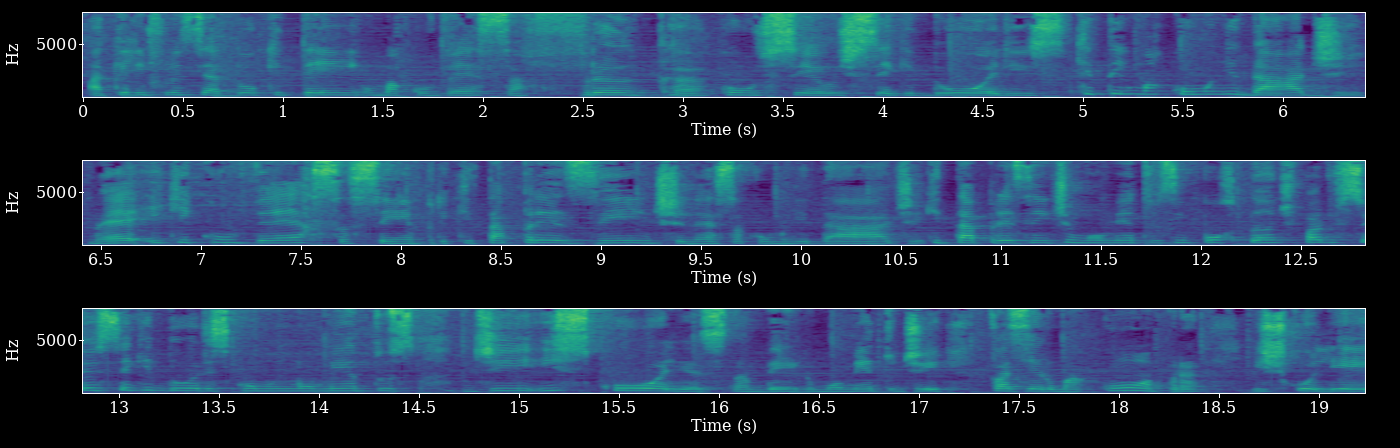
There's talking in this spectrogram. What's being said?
aquele influenciador que tem uma conversa franca com os seus seguidores, que tem uma comunidade, né? E que conversa sempre, que está presente nessa comunidade, que está presente em momentos importantes para os seus seguidores, como em momentos de escolhas também, no momento de fazer uma compra, escolher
